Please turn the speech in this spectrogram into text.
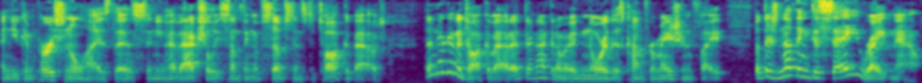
and you can personalize this and you have actually something of substance to talk about, then they're going to talk about it. They're not going to ignore this confirmation fight. But there's nothing to say right now.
